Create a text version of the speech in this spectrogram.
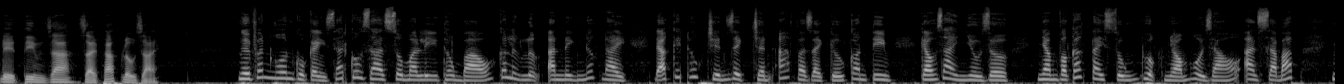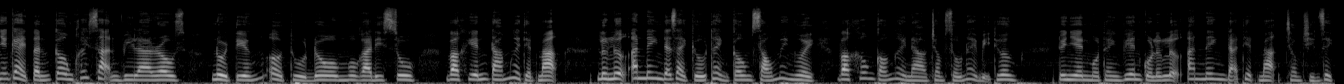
để tìm ra giải pháp lâu dài. Người phát ngôn của Cảnh sát Quốc gia Somali thông báo các lực lượng an ninh nước này đã kết thúc chiến dịch chấn áp và giải cứu con tim kéo dài nhiều giờ nhằm vào các tay súng thuộc nhóm Hồi giáo Al-Shabaab, những kẻ tấn công khách sạn Villa Rose nổi tiếng ở thủ đô Mogadishu và khiến 8 người thiệt mạng. Lực lượng an ninh đã giải cứu thành công 60 người và không có người nào trong số này bị thương. Tuy nhiên, một thành viên của lực lượng an ninh đã thiệt mạng trong chiến dịch.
